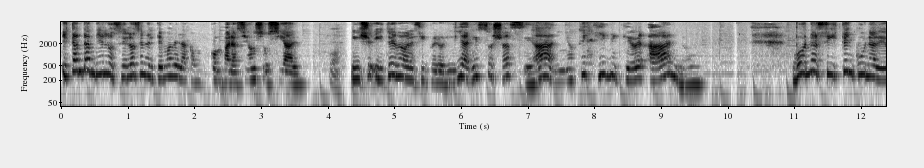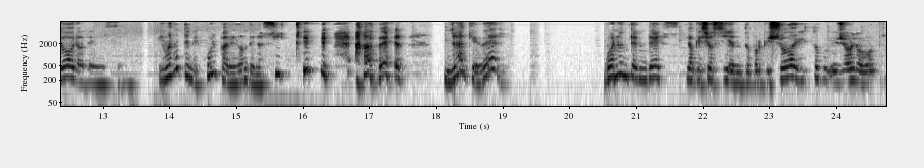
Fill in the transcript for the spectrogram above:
están también los celos en el tema de la comparación social. Ah. Y, y, ustedes me van a decir, pero Lilian, eso ya hace años, ¿qué tiene que ver? Ah, no. Vos naciste en cuna de oro, te dicen. Y vos no tenés culpa de dónde naciste. a ver, Nada que ver. Vos no entendés lo que yo siento, porque yo esto, porque yo lo otro.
